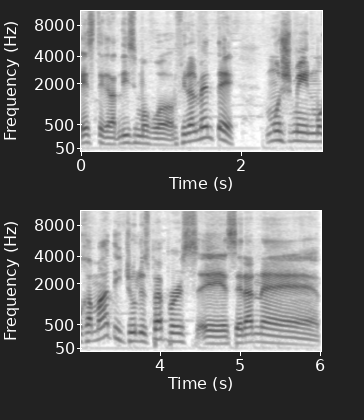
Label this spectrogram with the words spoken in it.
este grandísimo jugador. Finalmente, Mushmin Muhammad y Julius Peppers eh, serán eh,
